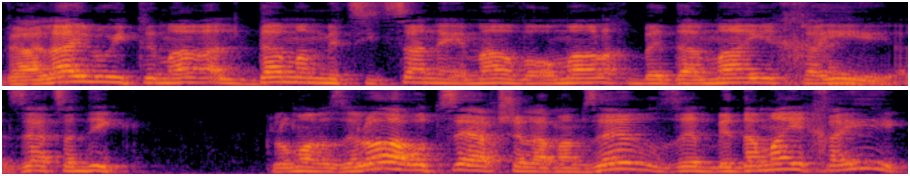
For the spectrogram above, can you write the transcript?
והלילו יתמר על דם המציצה נאמר ואומר לך בדמי חיי. זה הצדיק. כלומר זה לא הרוצח של הממזר, זה בדמי חיי.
